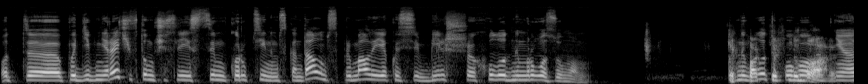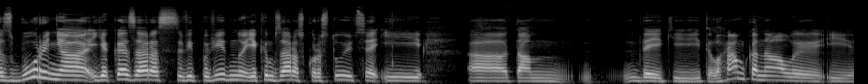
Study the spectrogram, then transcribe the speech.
от е, подібні речі, в тому числі і з цим корупційним скандалом, сприймали якось більш холодним розумом? Так не було такого немає. збурення, яке зараз відповідно, яким зараз користуються і там деякі і телеграм-канали, і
